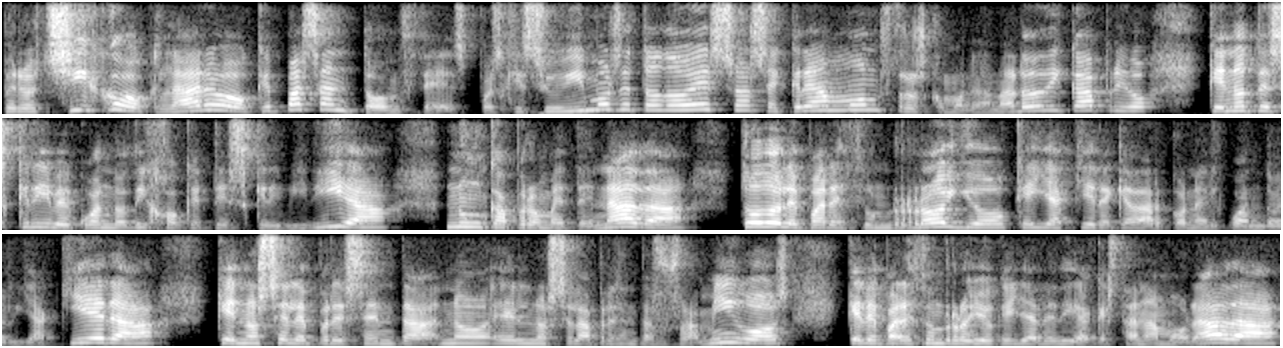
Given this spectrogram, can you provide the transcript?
Pero chico, claro, ¿qué pasa entonces? Pues que si huimos de todo eso, se crean monstruos como Leonardo DiCaprio, que no te escribe cuando dijo que te escribiría, nunca promete nada, todo le parece un rollo, que ella quiere quedar con él cuando ella quiera, que no se le presenta, no, él no se la presenta a sus amigos, que le parece un rollo que ella le diga que está enamorada,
